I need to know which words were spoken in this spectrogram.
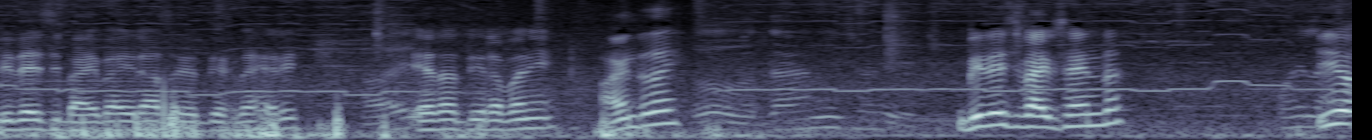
विदेशी भाइ आइरहेछ यो देख्दाखेरि। यतातिर पनि। होइन त विदेशी भाइ छैन त? यो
